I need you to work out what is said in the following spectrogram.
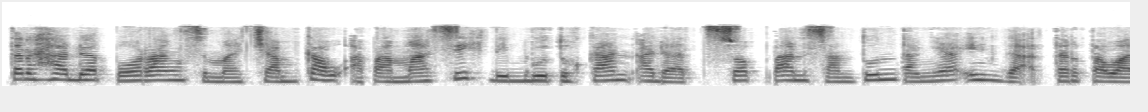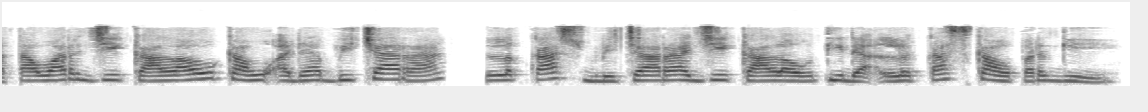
Terhadap orang semacam kau apa masih dibutuhkan adat sopan santun? Tanyain gak tertawa-tawar jikalau kau ada bicara, lekas bicara jikalau tidak lekas kau pergi.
